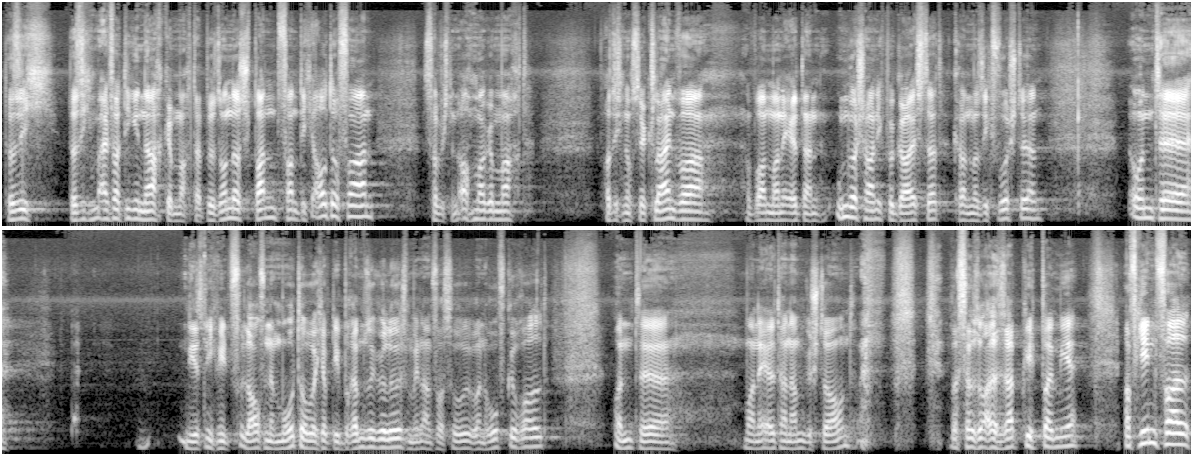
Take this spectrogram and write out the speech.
dass ich, dass ich ihm einfach Dinge nachgemacht habe. Besonders spannend fand ich Autofahren, das habe ich dann auch mal gemacht. Als ich noch sehr klein war, waren meine Eltern unwahrscheinlich begeistert, kann man sich vorstellen. Und äh, Jetzt nicht mit laufendem Motor, aber ich habe die Bremse gelöst und bin einfach so über den Hof gerollt. Und äh, meine Eltern haben gestaunt, was da so alles abgeht bei mir. Auf jeden Fall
